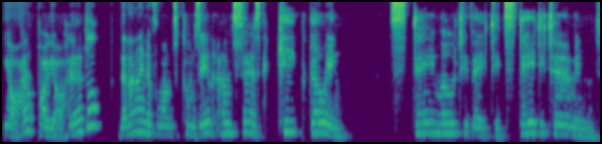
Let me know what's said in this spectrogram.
Your help or your hurdle, the Nine of Wands comes in and says, keep going, stay motivated, stay determined.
